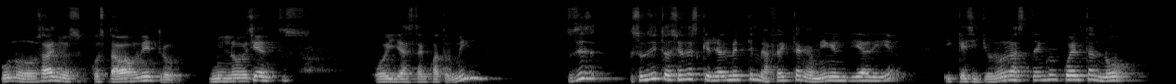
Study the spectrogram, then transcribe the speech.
uno o dos años costaba un litro 1900, hoy ya está en 4000. Entonces, son situaciones que realmente me afectan a mí en el día a día y que si yo no las tengo en cuenta, no,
